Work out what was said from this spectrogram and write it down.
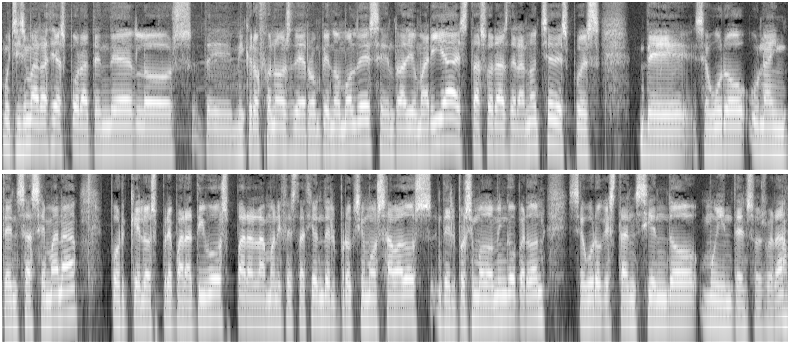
Muchísimas gracias por atender los micrófonos de Rompiendo Moldes en Radio María estas horas de la noche después de seguro una intensa semana porque los preparativos para la manifestación del próximo sábado, del próximo domingo, perdón, seguro que están siendo muy intensos, ¿verdad?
